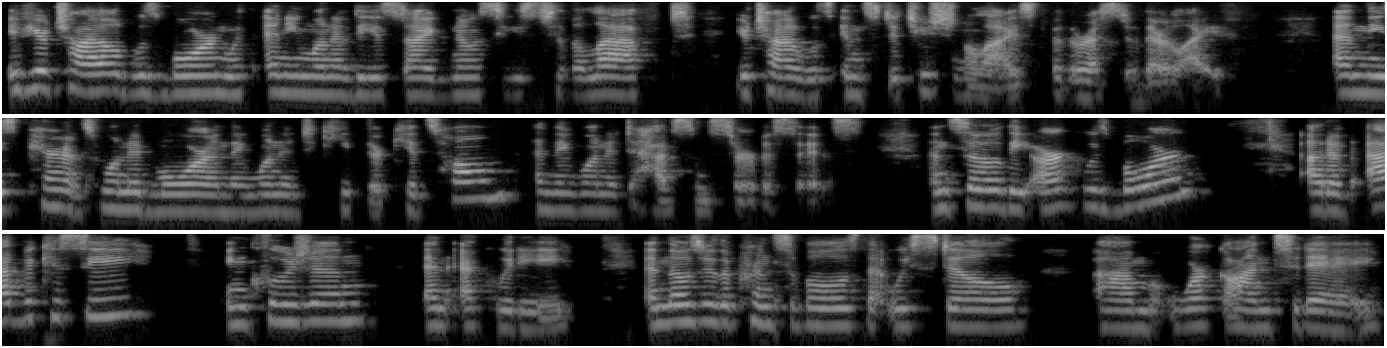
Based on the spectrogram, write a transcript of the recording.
if your child was born with any one of these diagnoses to the left, your child was institutionalized for the rest of their life. And these parents wanted more and they wanted to keep their kids home and they wanted to have some services. And so the ARC was born out of advocacy, inclusion, and equity. And those are the principles that we still um, work on today.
